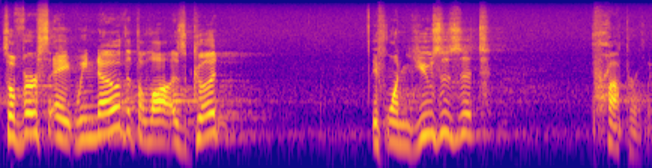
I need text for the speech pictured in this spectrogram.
So, verse 8, we know that the law is good if one uses it properly.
